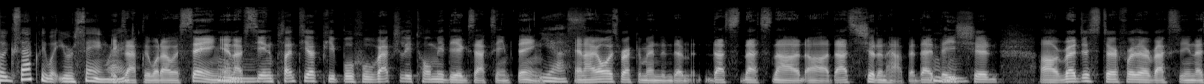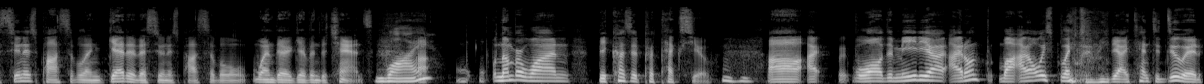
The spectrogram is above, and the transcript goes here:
So exactly what you were saying, right? Exactly what I was saying. And I've seen plenty of people who've actually told me the exact same thing. Yes. And I always recommended them that's that's not uh, that shouldn't happen. That they should uh, register for their vaccine as soon as possible and get it as soon as possible when they're given the chance. Why? Uh, number one, because it protects you. Uh, I, well, the media, I don't, well, I always blame the media. I tend to do it,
